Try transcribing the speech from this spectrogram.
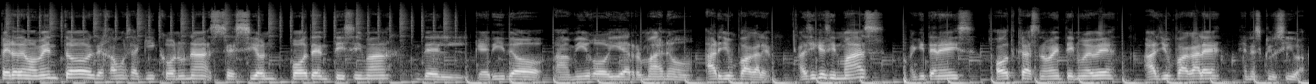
Pero de momento os dejamos aquí con una sesión potentísima del querido amigo y hermano Arjun Pagale. Así que sin más, aquí tenéis Podcast 99, Arjun Pagale en exclusiva.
